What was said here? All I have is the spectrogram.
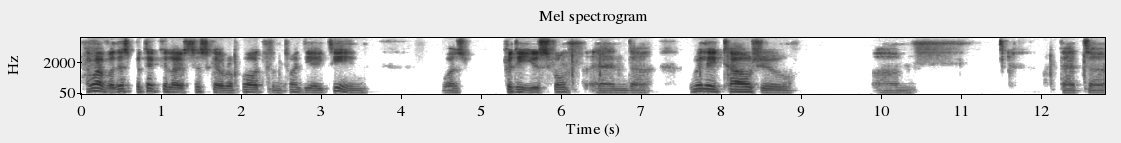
However, this particular Cisco report from 2018 was pretty useful and uh, really tells you um, that uh,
